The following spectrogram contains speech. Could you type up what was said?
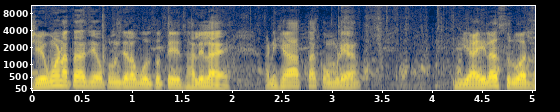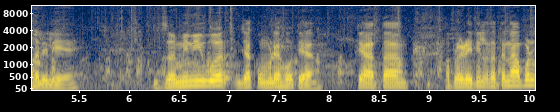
जेवण आता जे आपण ज्याला बोलतो ते झालेलं आहे. आणि ह्या आता कोंबड्या यायला सुरुवात झालेली आहे. जमिनीवर ज्या कोंबड्या होत्या त्या आता आपल्याकडे येतील. आता त्यांना आपण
